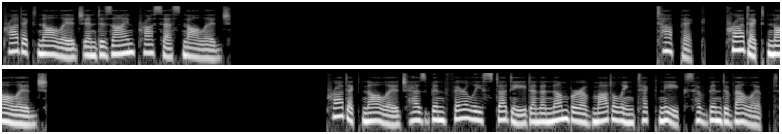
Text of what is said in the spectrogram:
product knowledge and design process knowledge. Product knowledge Product knowledge has been fairly studied and a number of modeling techniques have been developed.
